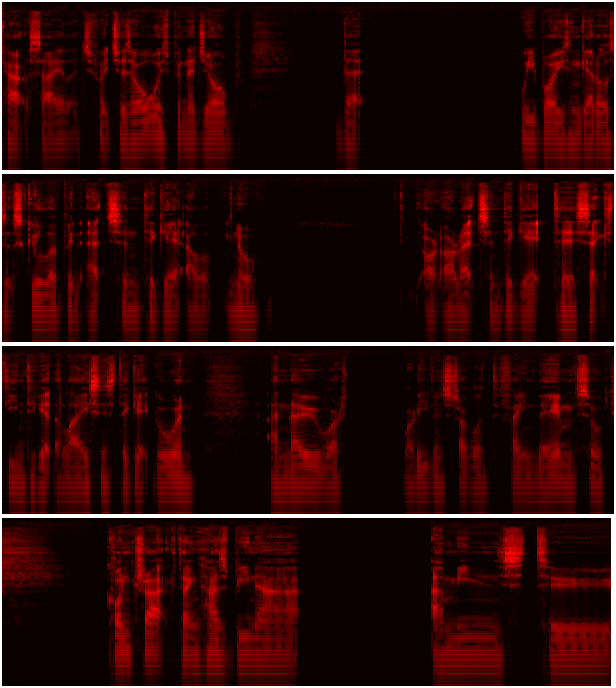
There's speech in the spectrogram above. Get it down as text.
cart silage, which has always been a job that we boys and girls at school have been itching to get a you know or, or itching to get to 16 to get the license to get going. And now we're we're even struggling to find them. So contracting has been a a means to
